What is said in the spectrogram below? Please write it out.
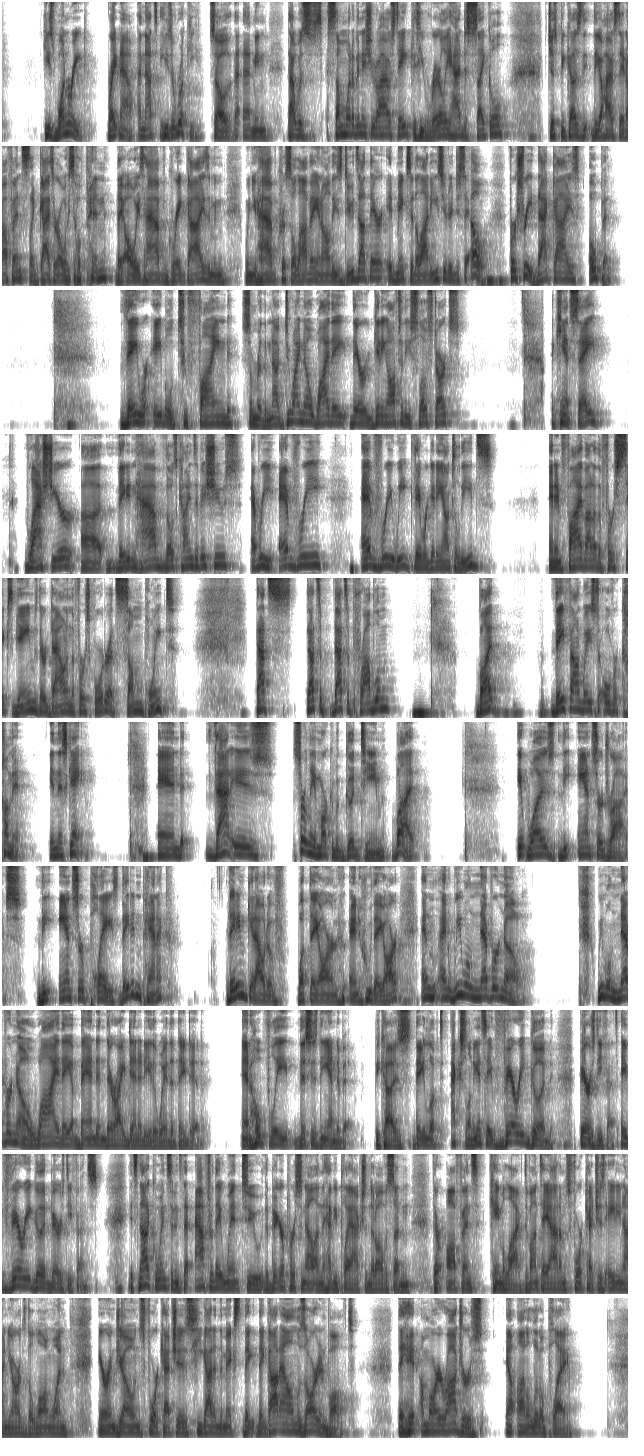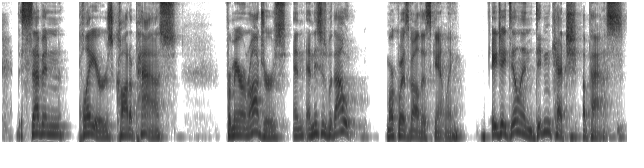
He's one read. Right now. And that's he's a rookie. So that, I mean, that was somewhat of an issue at Ohio State because he rarely had to cycle just because the, the, Ohio State offense, like guys are always open. They always have great guys. I mean, when you have Chris Olave and all these dudes out there, it makes it a lot easier to just say, oh, first read, that guy's open. They were able to find some rhythm. Now, do I know why they they're getting off to these slow starts? I can't say Last year, uh, they didn't have those kinds of issues. Every every every week they were getting out to leads, and in five out of the first six games, they're down in the first quarter at some point. That's that's a that's a problem, but they found ways to overcome it in this game, and that is certainly a mark of a good team. But it was the answer drives the answer plays. They didn't panic. They didn't get out of what they are and who they are. And, and we will never know. We will never know why they abandoned their identity the way that they did. And hopefully, this is the end of it because they looked excellent against a very good Bears defense, a very good Bears defense. It's not a coincidence that after they went to the bigger personnel and the heavy play action, that all of a sudden their offense came alive. Davante Adams, four catches, 89 yards, the long one. Aaron Jones, four catches. He got in the mix. They, they got Allen Lazard involved. They hit Amari Rodgers on a little play. The seven players caught a pass from Aaron Rodgers, and, and this is without Marquez Valdes Scantling. AJ Dillon didn't catch a pass.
